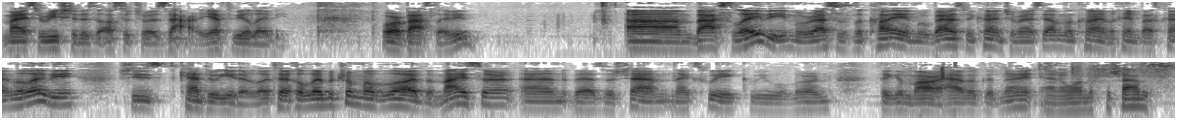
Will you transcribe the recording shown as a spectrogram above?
Maisa Rishit is also to a Zar. You have to be a Levi. Or a Bas Levi. Um, Bas Levi, Mikayim, Yam Bas Kayim she can't do either. Lo Techel Levi Trum of Loi, but Meiser, and Bez Hashem, next week we will learn the Gemara. Have a good night and a wonderful Shabbos.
